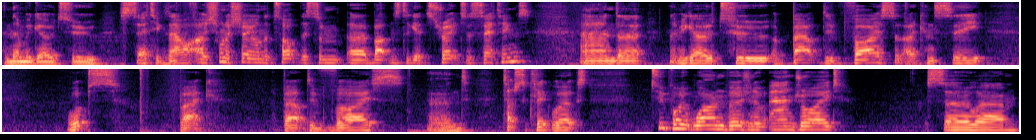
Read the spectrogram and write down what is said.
and then we go to settings. Now I just want to show you on the top there's some uh, buttons to get straight to settings and uh, let me go to about device so that I can see whoops back about device and touch to click works 2.1 version of Android so um,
